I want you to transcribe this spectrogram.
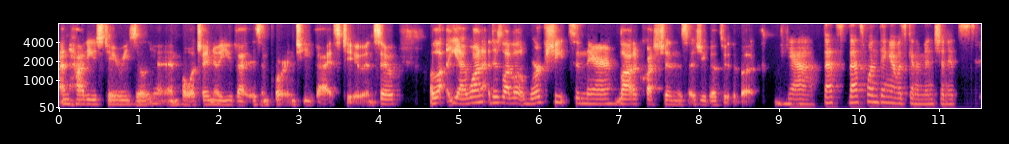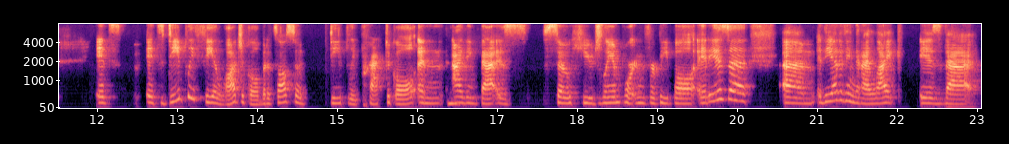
and how do you stay resilient and whole, which I know you guys is important to you guys too. And so a lot, yeah, I want there's a lot of worksheets in there, a lot of questions as you go through the book. Yeah, that's that's one thing I was going to mention. It's it's it's deeply theological, but it's also deeply practical. And I mm-hmm. think that is so hugely important for people. It is a, um, the other thing that I like is that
